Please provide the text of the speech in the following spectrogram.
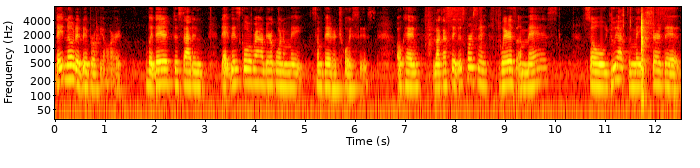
They know that they broke your heart, but they're deciding that this go around, they're going to make some better choices. Okay, like I said, this person wears a mask, so you have to make sure that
